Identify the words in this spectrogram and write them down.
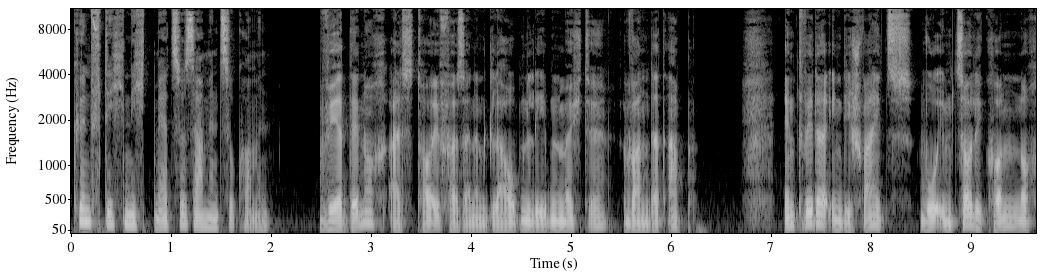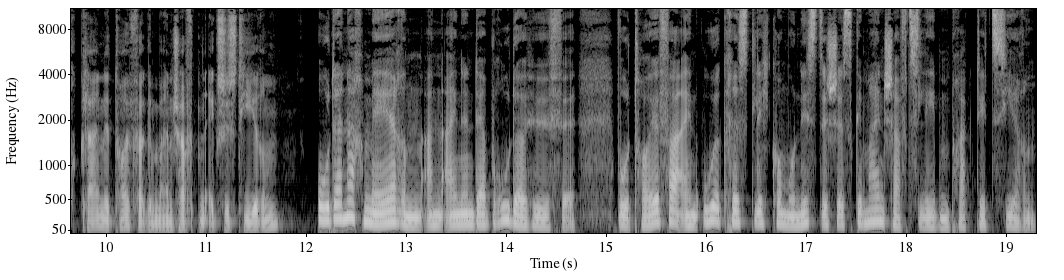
künftig nicht mehr zusammenzukommen. Wer dennoch als Täufer seinen Glauben leben möchte, wandert ab. Entweder in die Schweiz, wo im Zollikon noch kleine Täufergemeinschaften existieren, oder nach Mähren an einen der Bruderhöfe, wo Täufer ein urchristlich-kommunistisches Gemeinschaftsleben praktizieren.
